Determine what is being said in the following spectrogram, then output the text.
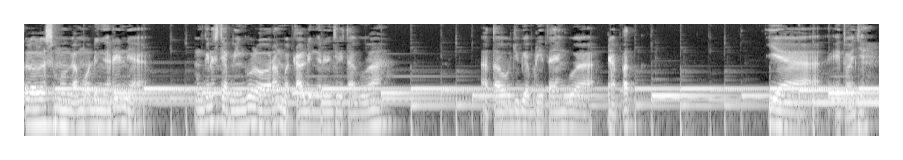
lo, lo semua nggak mau dengerin ya. Mungkin setiap minggu lo orang bakal dengerin cerita gue atau juga berita yang gue dapat. Ya 短一。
